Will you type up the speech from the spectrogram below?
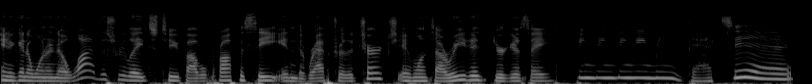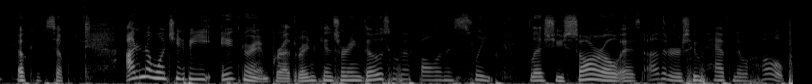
And you're going to want to know why this relates to Bible prophecy in the rapture of the church. And once I read it, you're going to say, bing, bing, bing, bing, bing. That's it. Okay, so I do not want you to be ignorant, brethren, concerning those who have fallen asleep, lest you sorrow as others who have no hope.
